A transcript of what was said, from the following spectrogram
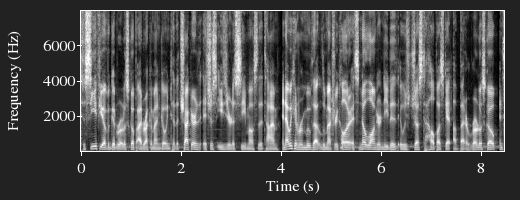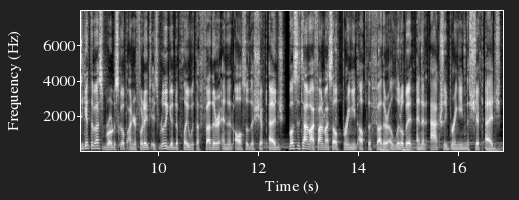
To see if you have a good rotoscope, I'd recommend going to the checkered. It's just easier to see most of the time. And now we can remove that Lumetri color. It's no longer needed. It was just to help us get a better rotoscope. And to get the best rotoscope on your footage, it's really good to play with the feather and then also the shift edge. Most of the time, I find myself bringing up the feather a little bit and then actually bringing the shift edge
